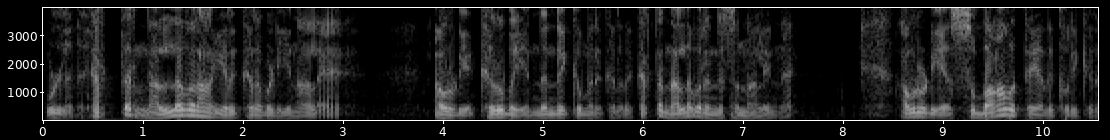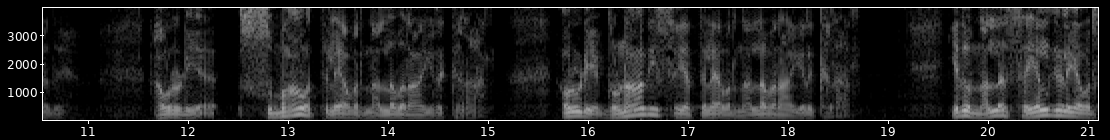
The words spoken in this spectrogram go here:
உள்ளது. கர்த்தர் நல்லவராக இருக்கிறபடியினால அவருடைய கிருபை என்றென்றைக்கும் இருக்கிறது. கர்த்தர் நல்லவர் என்று சொன்னால் என்ன? அவருடைய சுபாவத்தை அது குறிக்கிறது. அவருடைய சுபாவத்திலே அவர் நல்லவராக இருக்கிறார். அவருடைய குணாதிசயத்தில் அவர் நல்லவராக இருக்கிறார். ஏதோ நல்ல செயல்களை அவர்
